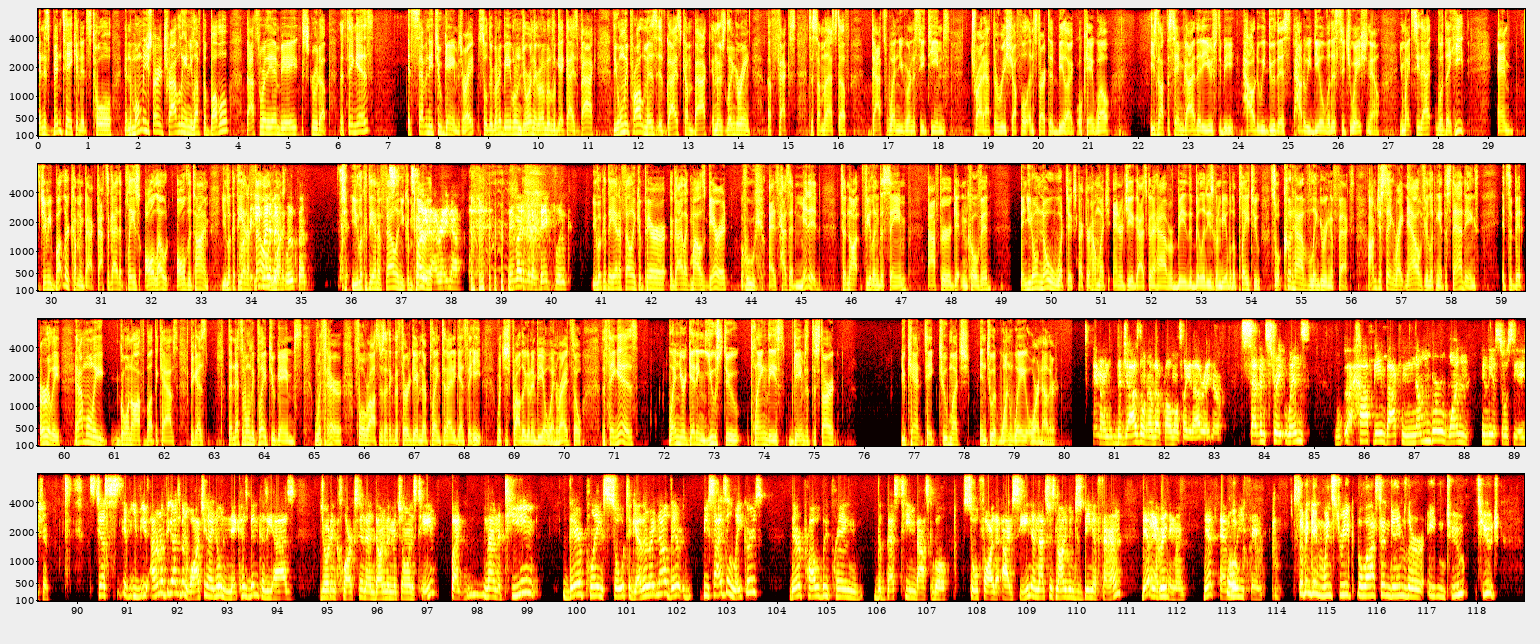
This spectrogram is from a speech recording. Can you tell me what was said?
and it's been taking its toll. And the moment you started traveling and you left the bubble, that's where the NBA screwed up. The thing is, it's 72 games, right? So they're going to be able to endure and they're going to be able to get guys back. The only problem is if guys come back and there's lingering effects to some of that stuff, that's when you're going to see teams try to have to reshuffle and start to be like, okay, well, he's not the same guy that he used to be. How do we do this? How do we deal with this situation now? You might see that with the Heat and Jimmy Butler coming back. That's a guy that plays all out all the time. You look at the NFL, might have been a wanna- fluke, man. you look at the NFL and you Tell compare you it. that right now. they might have been a big fluke. You look at the NFL and compare a guy like Myles Garrett, who has, has admitted to not feeling the same after getting COVID, and you don't know what to expect or how much energy a guy's going to have or be the ability he's going to be able to play to. So it could have lingering effects. I'm just saying right now, if you're looking at the standings, it's a bit early, and I'm only going off about the Cavs because the Nets have only played two games with their full rosters. I think the third game they're playing tonight against the Heat, which is probably going to be a win, right? So the thing is, when you're getting used to playing these games at the start, you can't take too much into it one way or another. Hey man, the Jazz don't have that problem. I'll tell you that right now. Seven straight wins, a half game back from number one in the association. It's just if you, I don't know if you guys have been watching. I know Nick has been because he has Jordan Clarkson and Donovan Mitchell on his team. But man, the team they're playing so together right now. They're besides the Lakers, they're probably playing the best team basketball so far that I've seen, and that's just not even just being a fan. They have everything, man. They have Well- everything. Seven game win streak. The last ten games, they're eight and two. It's huge.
